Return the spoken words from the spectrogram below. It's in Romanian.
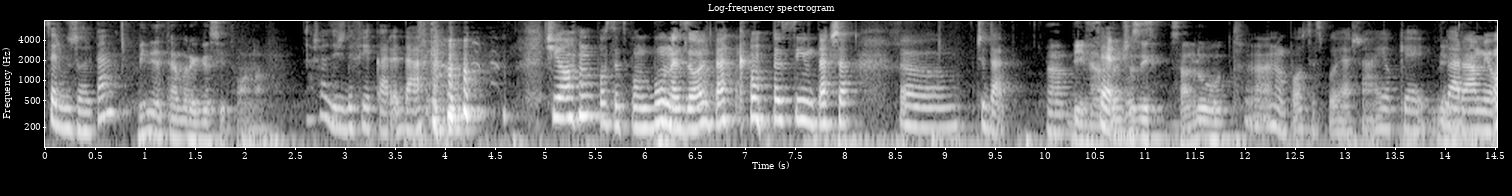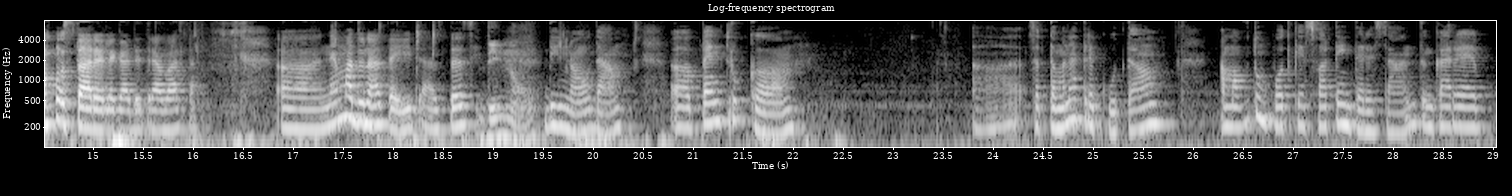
Servus, Zoltan. Bine te-am regăsit, Oana. Așa zici de fiecare dată. și eu nu pot să-ți spun bună, Zoltan, că mă simt așa uh, ciudat. A, bine, Servus. atunci zic salut. A, nu pot să spui așa, e ok. Bine. Dar am eu o stare legată de treaba asta. Uh, ne-am adunat aici astăzi. Din nou. Din nou, da. Uh, pentru că uh, săptămâna trecută am avut un podcast foarte interesant în care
